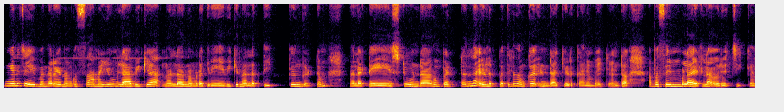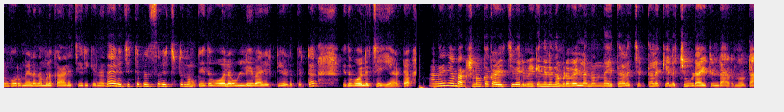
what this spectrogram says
ഇങ്ങനെ ചെയ്യുമ്പോൾ എന്താ പറയുക നമുക്ക് സമയവും ലാഭിക്കുക നല്ല നമ്മുടെ ഗ്രേവിക്ക് നല്ല തിക്ക് തിക്കും കിട്ടും. നല്ല ടേസ്റ്റും ഉണ്ടാകും. പെട്ടെന്ന് എളുപ്പത്തിൽ നമുക്ക് ഉണ്ടാക്കിയെടുക്കാനും പറ്റും കേട്ടോ അപ്പോൾ സിമ്പിളായിട്ടുള്ള ഒരു ചിക്കൻ കുറുമയാണ് നമ്മൾ കാണിച്ചിരിക്കുന്നത്. വെജിറ്റബിൾസ് വെച്ചിട്ട് നമുക്ക് ഇതുപോലെ ഉള്ളി വഴറ്റിയെടുത്തിട്ട് ഇതുപോലെ ചെയ്യാം കേട്ടോ അങ്ങനെ ഞാൻ ഭക്ഷണമൊക്കെ കഴിച്ച് വരുമ്പോഴേക്കും തന്നെ നമ്മുടെ വെള്ളം നന്നായി തിളച്ച് തിളക്കിയല്ല ചൂടായിട്ടുണ്ടായിരുന്നു കേട്ടോ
